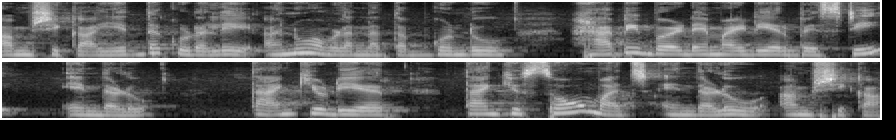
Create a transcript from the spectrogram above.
ಅಂಶಿಕಾ ಎದ್ದ ಕೂಡಲೇ ಅನು ಅವಳನ್ನು ತಬ್ಕೊಂಡು happy birthday my dear bestie ಎಂದಳು. Thank you dear thank you so much ಎಂದಳು ಅಂಶಿಕಾ.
